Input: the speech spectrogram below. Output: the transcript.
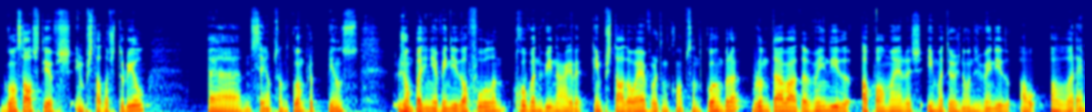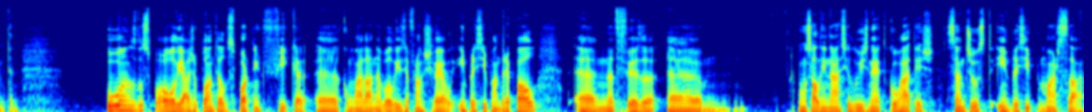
Gonçalo Esteves, emprestado ao Estoril, sem opção de compra, penso, João Palhinha vendido ao Fulham, Ruben Vinagre emprestado ao Everton com opção de compra, Bruno Tabata vendido ao Palmeiras. E Mateus Nunes vendido ao Wolverhampton. O 11 do Sporting, aliás, o plantel do Sporting fica uh, com Adá na baliza, Franco Israel em princípio André Paulo, uh, na defesa uh, Gonçalo Inácio, Luís Neto, Coates, Santos Just e em princípio Marçá,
